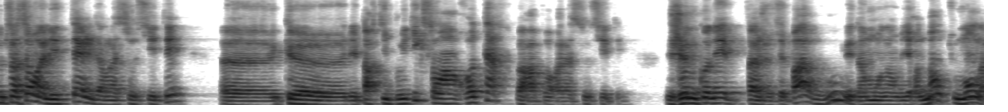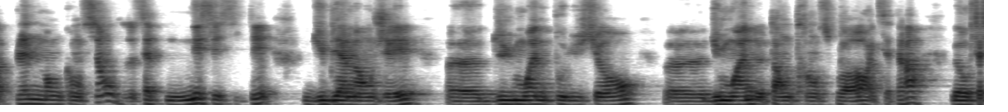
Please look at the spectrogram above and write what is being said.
toute façon, elle est telle dans la société euh, que les partis politiques sont en retard par rapport à la société. Je ne connais, enfin, je ne sais pas vous, mais dans mon environnement, tout le monde a pleinement conscience de cette nécessité du bien manger, euh, du moins de pollution, euh, du moins de temps de transport, etc. Donc,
